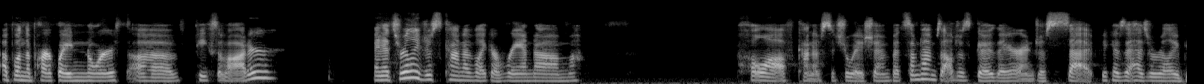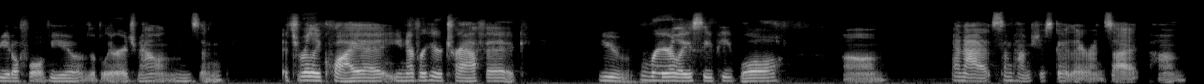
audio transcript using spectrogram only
up on the parkway north of Peaks of Otter. And it's really just kind of like a random pull off kind of situation. But sometimes I'll just go there and just set because it has a really beautiful view of the Blue Ridge Mountains and it's really quiet. You never hear traffic. You rarely see people. Um, and I sometimes just go there and set. Um,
